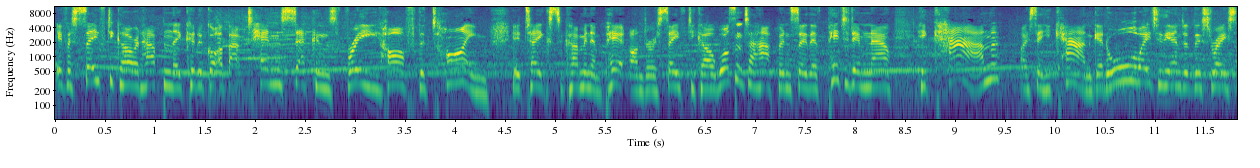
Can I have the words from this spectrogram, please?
If a safety car had happened, they could have got about 10 seconds free, half the time it takes to come in and pit under a safety car. Wasn't to happen, so they've pitted him now. He can, I say he can, get all the way to the end of this race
